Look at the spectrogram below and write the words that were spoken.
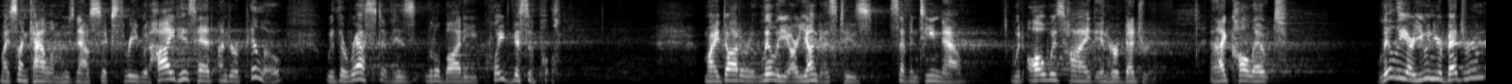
My son Callum, who's now six three, would hide his head under a pillow with the rest of his little body quite visible. My daughter Lily, our youngest, who's 17 now, would always hide in her bedroom. And I'd call out, Lily, are you in your bedroom?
